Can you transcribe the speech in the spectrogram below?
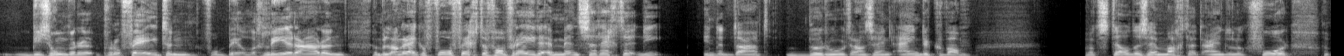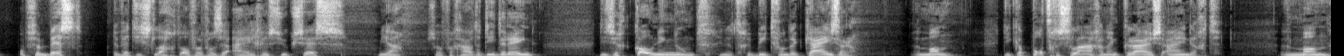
bijzondere profeet, een voorbeeldig leraar, een, belangrijke voorvechter van vrede en mensenrechten, die inderdaad beroerd aan zijn einde kwam. Wat stelde zijn macht uiteindelijk voor? Op zijn best werd hij slachtoffer van zijn eigen succes. Ja, zo vergaat het iedereen die zich koning noemt in het gebied van de keizer. Een man die kapotgeslagen een kruis eindigt. Een man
